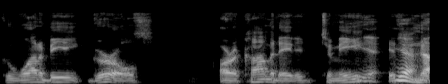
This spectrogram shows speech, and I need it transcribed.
who want to be girls are accommodated. To me, yeah. yeah.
